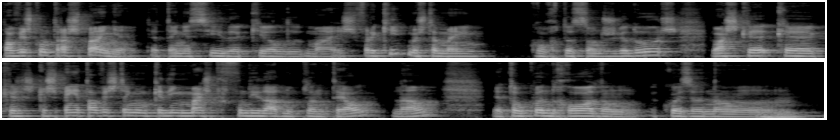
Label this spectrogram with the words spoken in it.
Talvez contra a Espanha até tenha sido aquele mais fraquito, mas também com rotação de jogadores. Eu acho que, que, que a Espanha talvez tenha um bocadinho mais profundidade no plantel, não? Então quando rodam, a coisa não. Uhum.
